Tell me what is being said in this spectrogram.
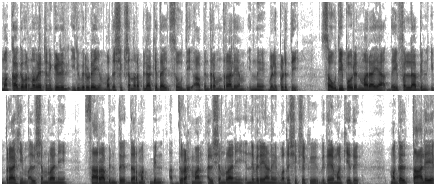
മക്ക ഗവർണറേറ്റിന് കീഴിൽ ഇരുവരുടെയും വധശിക്ഷ നടപ്പിലാക്കിയതായി സൗദി ആഭ്യന്തര മന്ത്രാലയം ഇന്ന് വെളിപ്പെടുത്തി. സൗദി പൗരന്മാരായ Daifallah bin Ibrahim al Shamrani Sara bint ധർമ്മക് ബിൻ അബ്ദുറഹ്മാൻ അൽ ഷംറാനി എന്നിവരെയാണ് വധശിക്ഷയ്ക്ക് വിധേയമാക്കിയത്. മകൾ താലയെ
